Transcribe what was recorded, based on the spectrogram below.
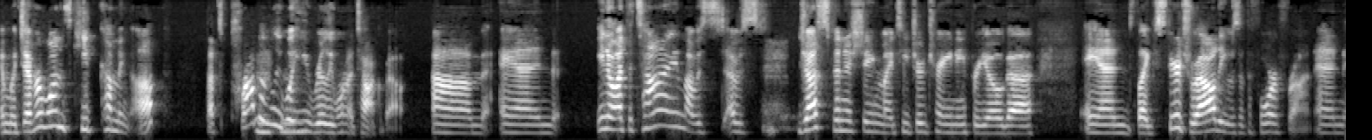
and whichever ones keep coming up that's probably mm-hmm. what you really want to talk about um, and you know, at the time I was I was just finishing my teacher training for yoga and like spirituality was at the forefront and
